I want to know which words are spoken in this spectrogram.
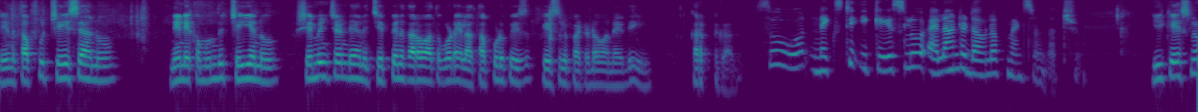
నేను తప్పు చేశాను నేను ఇక ముందు చెయ్యను క్షమించండి అని చెప్పిన తర్వాత కూడా ఇలా తప్పుడు కేసు కేసులు పెట్టడం అనేది కరెక్ట్ కాదు. సో నెక్స్ట్ ఈ కేసులో ఎలాంటి డెవలప్మెంట్స్ ఉండొచ్చు? ఈ కేసులో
